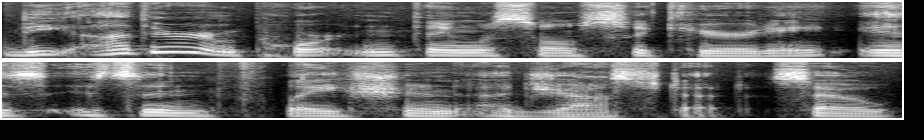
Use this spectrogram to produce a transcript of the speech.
The other important thing with Social Security is it's inflation adjusted. So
